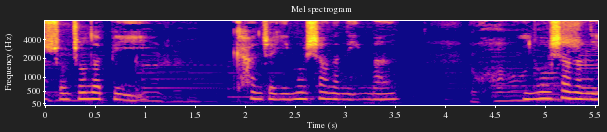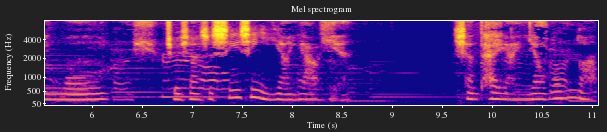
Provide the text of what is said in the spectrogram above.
手中的笔，看着荧幕上的你们。荧幕上的你们就像是星星一样耀眼，像太阳一样温暖。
